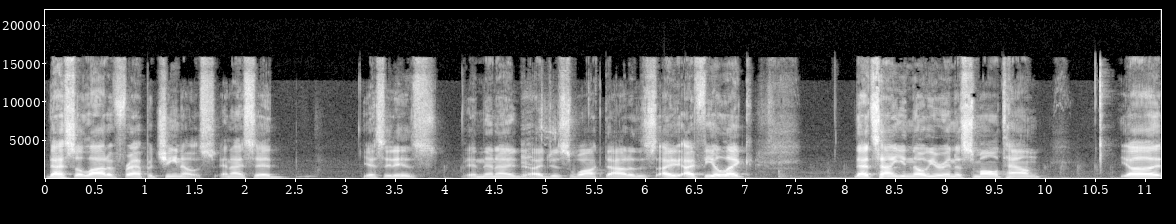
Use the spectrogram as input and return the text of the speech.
That's a lot of Frappuccinos. And I said, Yes, it is. And then I, I just walked out of this. I, I feel like that's how you know you're in a small town. Uh,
